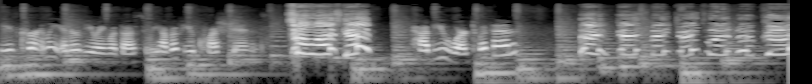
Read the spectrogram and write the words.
He's currently interviewing with us, so we have a few questions. So ask him. Have you worked with him? Hey, guys, my drinks with him good.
